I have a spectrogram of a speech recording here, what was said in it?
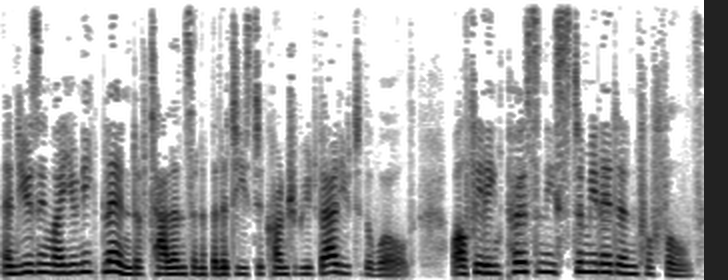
and using my unique blend of talents and abilities to contribute value to the world while feeling personally stimulated and fulfilled.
